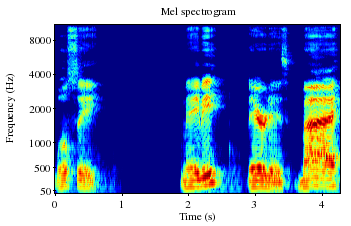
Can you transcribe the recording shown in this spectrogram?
We'll see. Maybe. There it is. Bye.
